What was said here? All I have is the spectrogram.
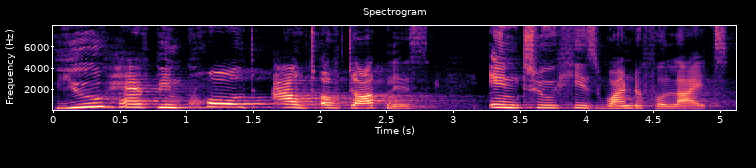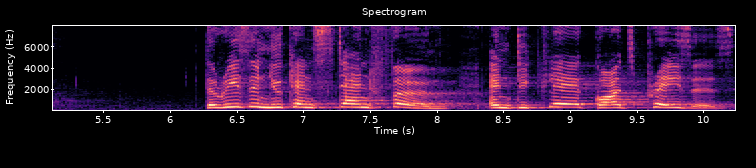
you have been called out of darkness into his wonderful light. The reason you can stand firm and declare God's praises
